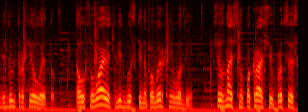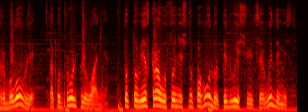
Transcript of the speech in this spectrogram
від ультрафіолету та усувають відблиски на поверхні води, що значно покращує процес риболовлі та контроль клювання. Тобто в яскраву сонячну погоду підвищується видимість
